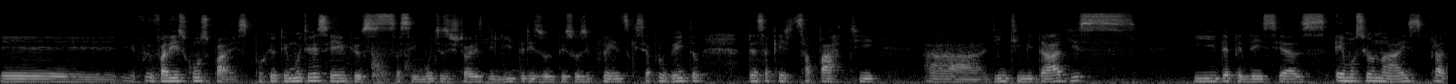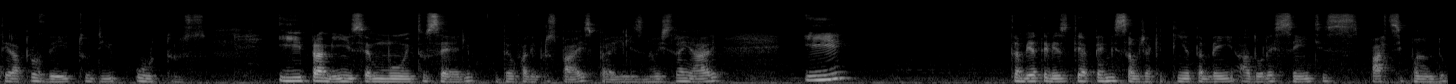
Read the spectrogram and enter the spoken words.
é, eu falei isso com os pais, porque eu tenho muito receio que, assim, muitas histórias de líderes ou de pessoas influentes que se aproveitam dessa, dessa parte ah, de intimidades e dependências emocionais para ter aproveito de outros. E para mim isso é muito sério, então eu falei para os pais, para eles não estranharem, e também até mesmo ter a permissão, já que tinha também adolescentes participando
